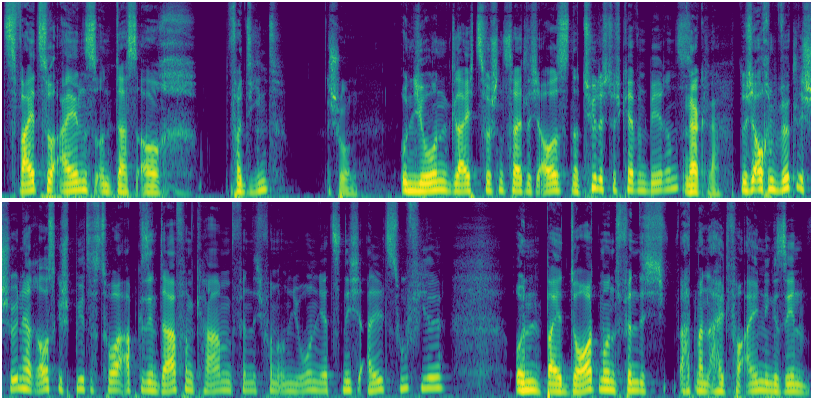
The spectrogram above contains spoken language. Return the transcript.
2 zu 1 und das auch verdient. Schon. Union gleich zwischenzeitlich aus, natürlich durch Kevin Behrens. Na klar. Durch auch ein wirklich schön herausgespieltes Tor. Abgesehen davon kam, finde ich, von Union jetzt nicht allzu viel. Und bei Dortmund, finde ich, hat man halt vor allen Dingen gesehen,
